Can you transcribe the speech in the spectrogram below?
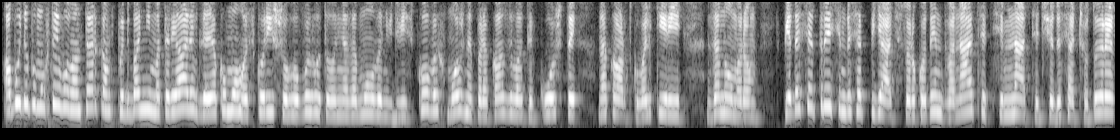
Аби допомогти волонтеркам в придбанні матеріалів для якомога скорішого виготовлення замовлень від військових, можна переказувати кошти на картку Валькірії за номером 53 75 41 12 17 64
